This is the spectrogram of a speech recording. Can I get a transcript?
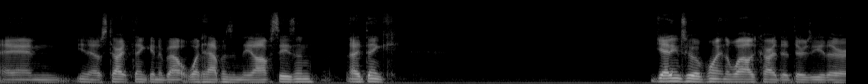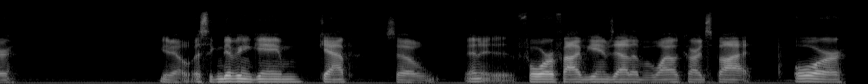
And you know start thinking about what happens in the off season. I think getting to a point in the wild card that there's either you know a significant game gap so uh, four or five games out of a wild card spot or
